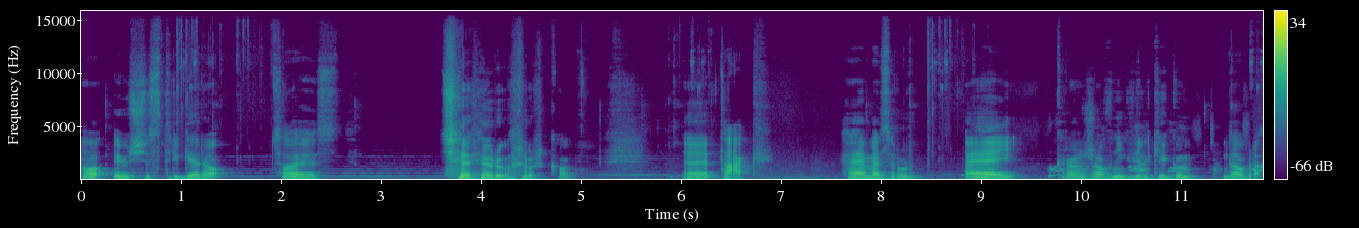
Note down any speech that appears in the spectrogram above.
O, już się strigero... Co jest? Rur- Rurko. E, tak. HMS Rur... Ej! Krążownik wielkiego... Dobra,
